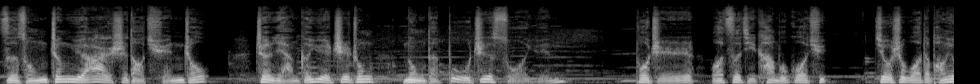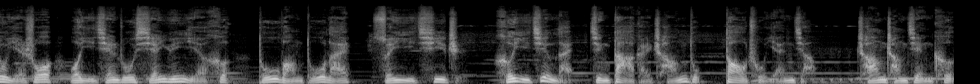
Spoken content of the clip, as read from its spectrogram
自从正月二十到泉州。这两个月之中，弄得不知所云。不止我自己看不过去，就是我的朋友也说我以前如闲云野鹤，独往独来，随意妻止，何以进来竟大改长度，到处演讲，常常见客，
